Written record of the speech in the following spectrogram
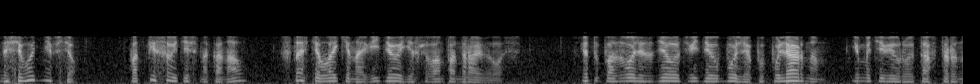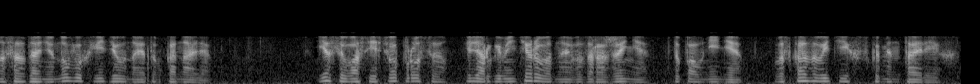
На сегодня все. Подписывайтесь на канал, ставьте лайки на видео, если вам понравилось. Это позволит сделать видео более популярным и мотивирует автора на создание новых видео на этом канале. Если у вас есть вопросы или аргументированные возражения, дополнения, высказывайте их в комментариях.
